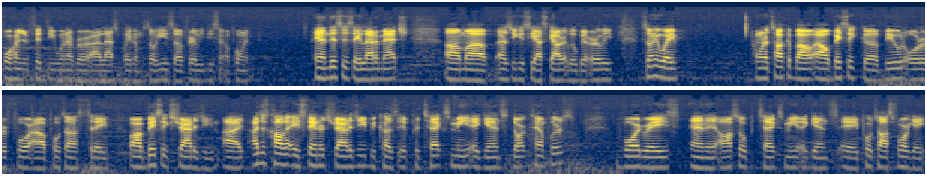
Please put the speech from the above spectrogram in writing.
450 whenever I last played him. So he's a fairly decent opponent. And this is a ladder match. Um, uh, as you can see, I scouted a little bit early. So anyway, I want to talk about our basic uh, build order for our Protoss today. Our basic strategy. I, I just call it a standard strategy because it protects me against Dark Templars Void Rays, and it also protects me against a Protoss 4 gate.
